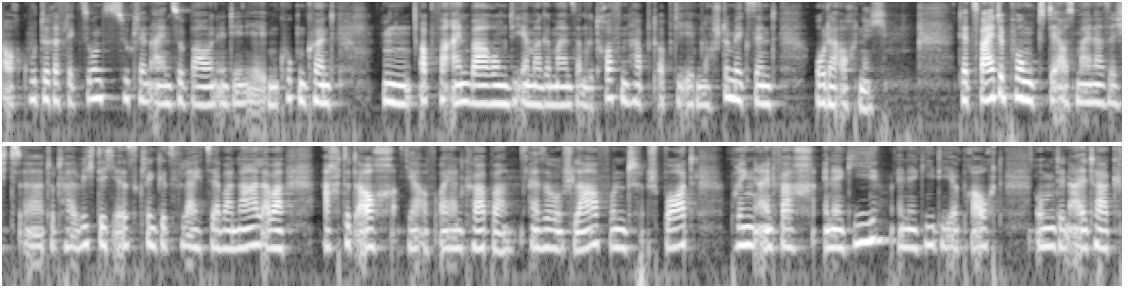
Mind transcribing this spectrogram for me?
auch gute Reflexionszyklen einzubauen, in denen ihr eben gucken könnt, hm, ob Vereinbarungen, die ihr mal gemeinsam getroffen habt, ob die eben noch stimmig sind oder auch nicht. Der zweite Punkt, der aus meiner Sicht äh, total wichtig ist, klingt jetzt vielleicht sehr banal, aber achtet auch ja auf euren Körper. Also Schlaf und Sport bringen einfach Energie, Energie, die ihr braucht, um den Alltag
